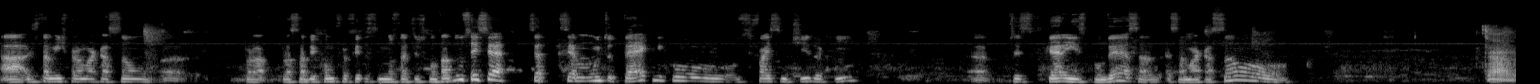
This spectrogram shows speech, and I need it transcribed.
ah, justamente para a marcação, ah, para saber como foi feita esse demonstrativo contábil? Não sei se é, se é, se é muito técnico, se faz sentido aqui. Ah, vocês querem responder essa, essa marcação? Ou... Tá,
